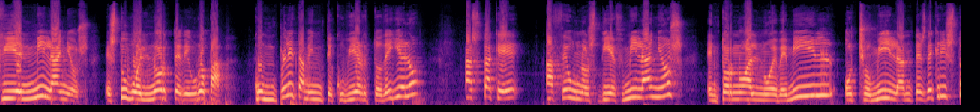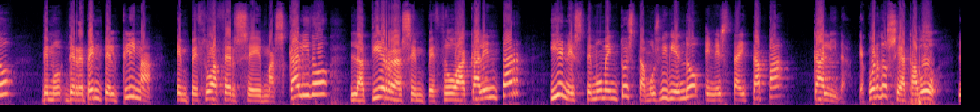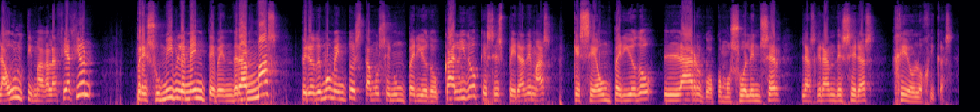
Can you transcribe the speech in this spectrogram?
100.000 años estuvo el norte de Europa completamente cubierto de hielo, hasta que hace unos 10.000 años en torno al 9000, 8000 antes de Cristo, de repente el clima empezó a hacerse más cálido, la Tierra se empezó a calentar y en este momento estamos viviendo en esta etapa cálida, ¿de acuerdo? Se acabó la última glaciación, presumiblemente vendrán más, pero de momento estamos en un periodo cálido que se espera además que sea un periodo largo, como suelen ser las grandes eras geológicas.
